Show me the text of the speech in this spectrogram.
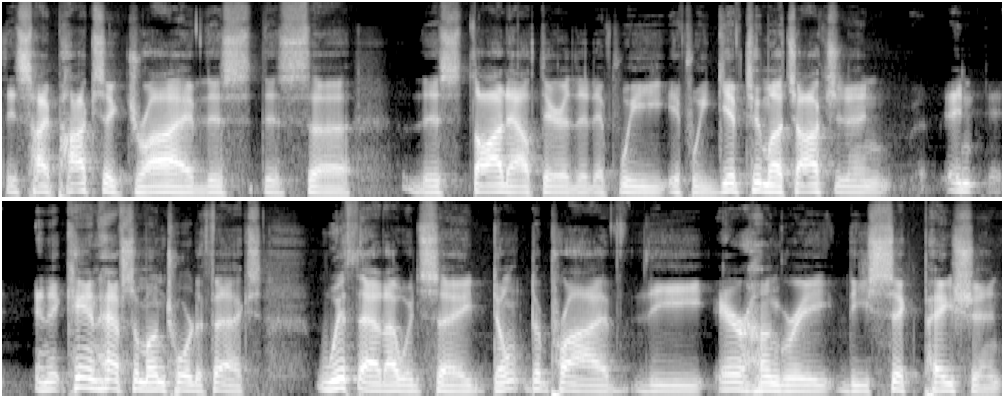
this hypoxic drive, this this uh, this thought out there that if we if we give too much oxygen, and and it can have some untoward effects. With that, I would say don't deprive the air hungry, the sick patient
